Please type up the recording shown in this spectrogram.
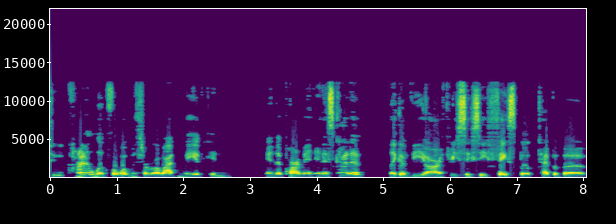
to kind of look for what Mr. Robot may have hidden in the apartment, and it's kind of like a VR 360 Facebook type of a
